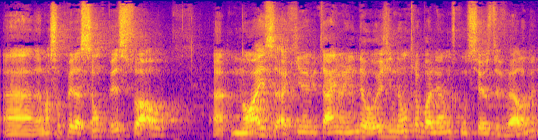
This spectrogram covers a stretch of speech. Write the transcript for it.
ah, da nossa operação pessoal, ah, nós aqui na MeTime ainda hoje não trabalhamos com Sales Development,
